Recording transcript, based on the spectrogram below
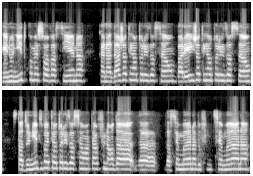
Reino Unido começou a vacina, Canadá já tem autorização, Bahrein já tem autorização, Estados Unidos vai ter autorização até o final da, da, da semana, do fim de semana,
